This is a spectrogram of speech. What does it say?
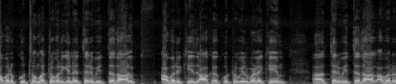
அவர் குற்றமற்றவர் என தெரிவித்ததால் அவருக்கு எதிராக குற்றவியல் வழக்கு தெரிவித்ததால் அவர்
